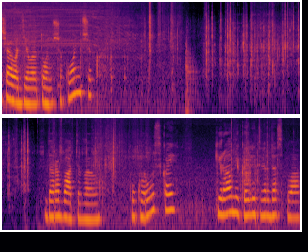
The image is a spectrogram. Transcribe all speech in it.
Сначала делаю тоньше кончик. Дорабатываю кукурузкой, керамика или твердосплав.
